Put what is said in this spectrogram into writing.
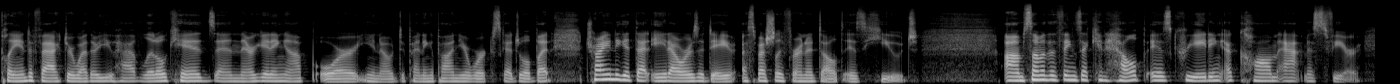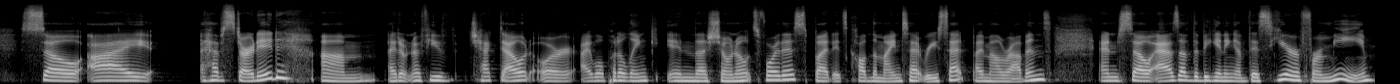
play into factor, whether you have little kids and they're getting up or, you know, depending upon your work schedule. But trying to get that eight hours a day, especially for an adult, is huge. Um, some of the things that can help is creating a calm atmosphere. So I have started. Um, I don't know if you've checked out, or I will put a link in the show notes for this, but it's called The Mindset Reset by Mel Robbins. And so, as of the beginning of this year, for me,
